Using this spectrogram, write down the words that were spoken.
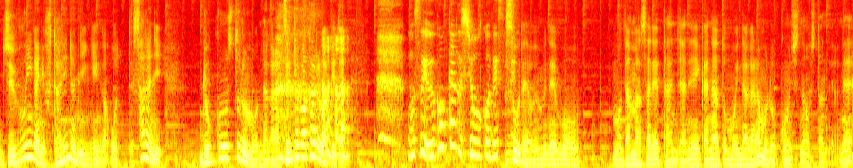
自分以外に2人の人間がおってさらに録音しとるもんだから絶対わかるわけじゃん。もうそれ動かぬ証拠ですね。そうだよ。ねもうもう騙されたんじゃねえかなと思いながらも録音し直したんだよね。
